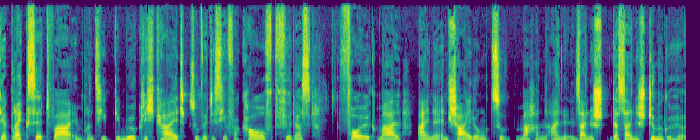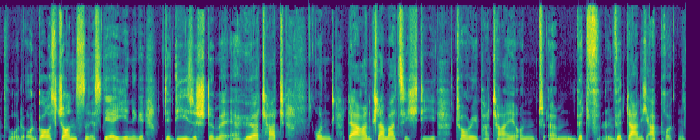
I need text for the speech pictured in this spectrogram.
der Brexit war im Prinzip die Möglichkeit, so wird es hier verkauft, für das Volk mal eine Entscheidung zu machen, eine, seine, dass seine Stimme gehört wurde. Und Boris Johnson ist derjenige, der diese Stimme erhört hat und daran klammert sich die Tory-Partei und ähm, wird, wird da nicht abrücken.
